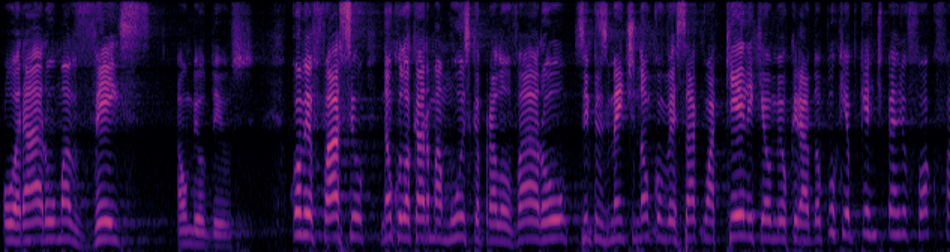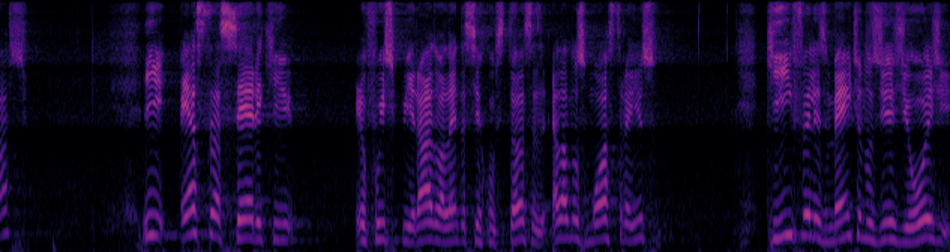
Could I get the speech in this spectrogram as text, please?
orar uma vez ao meu Deus. Como é fácil não colocar uma música para louvar ou simplesmente não conversar com aquele que é o meu Criador. Por quê? Porque a gente perde o foco fácil. E essa série que eu fui inspirado, além das circunstâncias, ela nos mostra isso. Que infelizmente nos dias de hoje,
